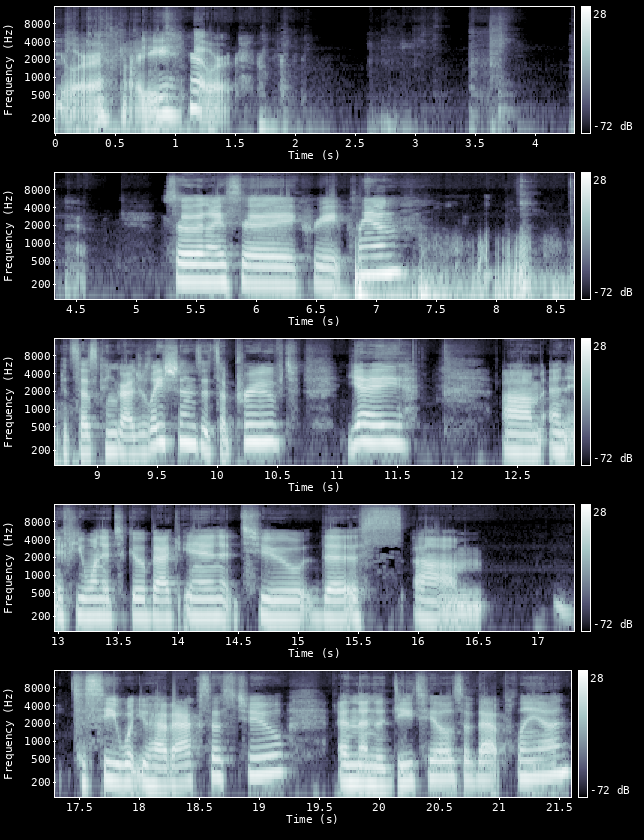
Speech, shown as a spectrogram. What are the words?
your Mighty network. So then I say create plan. It says congratulations, it's approved. Yay. Um, and if you wanted to go back in to this um, to see what you have access to and then the details of that plan,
